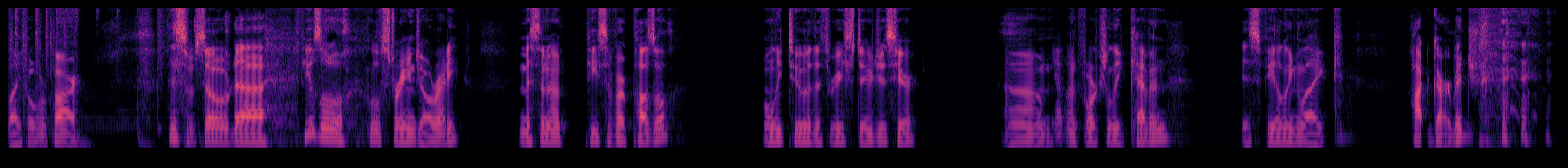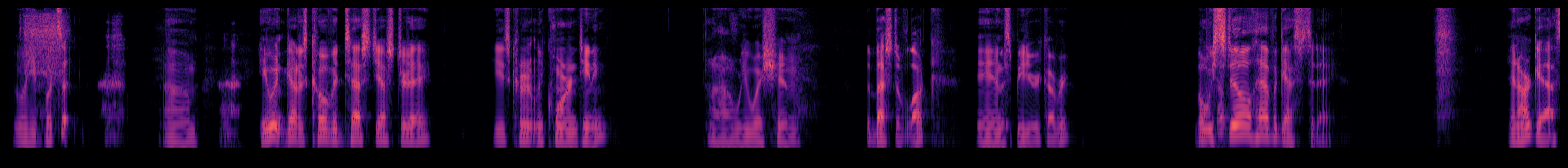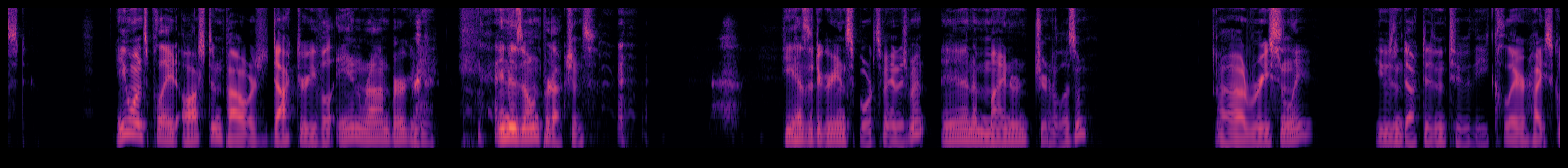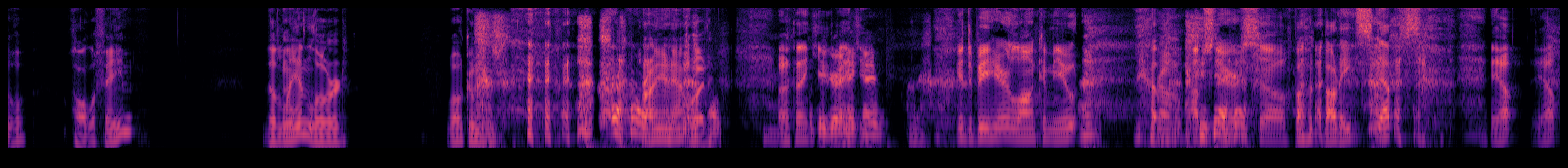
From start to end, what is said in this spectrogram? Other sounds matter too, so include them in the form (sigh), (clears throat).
Life Over Par. This episode uh, feels a little, a little strange already. Missing a piece of our puzzle. Only two of the three stooges here. Um, Yep. Unfortunately, Kevin is feeling like hot garbage, (laughs) the way he puts it. Um, he went and got his COVID test yesterday. He is currently quarantining. Uh, we wish him the best of luck and a speedy recovery. But we Yep. still have a guest today. And our guest, he once played Austin Powers, Dr. Evil, and Ron Burgundy (laughs) in his own productions. He has a degree in sports management and a minor in journalism. Uh, recently, he was inducted into the Clare High School Hall of Fame. The landlord, welcome, (laughs) Brian Atwood. Oh, thank you. Your great thank you. Good to be here. Long commute from (laughs) upstairs. So, (laughs) about, about eight steps. (laughs) yep, yep.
